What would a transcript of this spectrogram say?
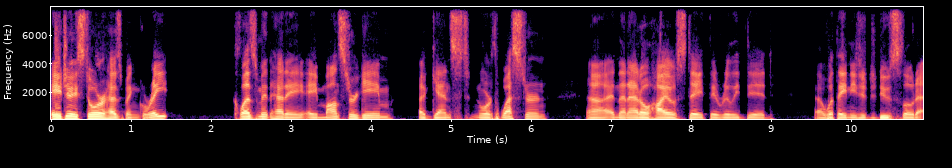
AJ Storr has been great. Klesmit had a, a monster game against Northwestern. Uh, and then at Ohio State, they really did uh, what they needed to do slow to,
